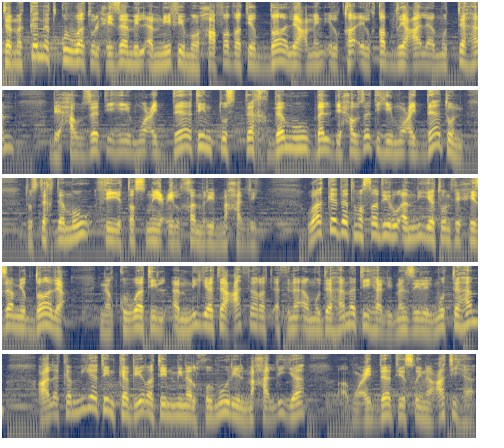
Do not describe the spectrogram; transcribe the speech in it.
تمكنت قوات الحزام الأمني في محافظة الضالع من إلقاء القبض على متهم بحوزته معدات تستخدم بل بحوزته معدات تستخدم في تصنيع الخمر المحلي. واكدت مصادر أمنية في حزام الضالع إن القوات الأمنية عثرت أثناء مداهمتها لمنزل المتهم على كمية كبيرة من الخمور المحلية ومعدات صناعتها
